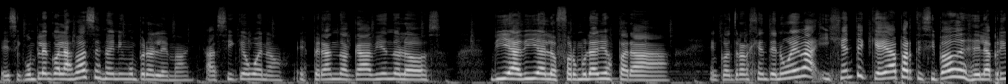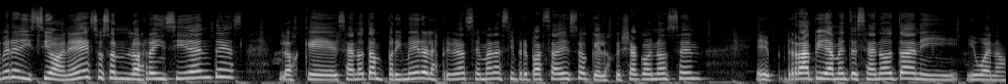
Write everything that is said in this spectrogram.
Eh, si cumplen con las bases no hay ningún problema. Así que bueno, esperando acá, viéndolos día a día los formularios para encontrar gente nueva y gente que ha participado desde la primera edición. ¿eh? Esos son los reincidentes, los que se anotan primero, las primeras semanas siempre pasa eso, que los que ya conocen eh, rápidamente se anotan y, y bueno,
